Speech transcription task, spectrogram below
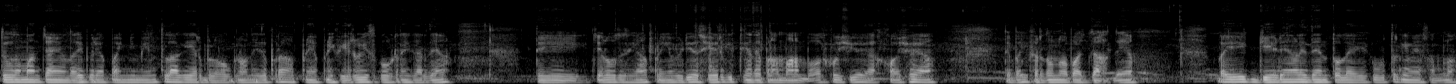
ਤੇ ਉਦੋਂ ਮਨ ਚ ਆਇਆ ਹੁੰਦਾ ਸੀ, ਵੀਰੇ ਆਪਾਂ ਇੰਨੀ ਮਿਹਨਤ ਲਾ ਕੇ ਯਾਰ ਬਲੌਗ ਬਣਾਉਂਦੇ ਤੇ ਭਰਾ ਆਪਣੇ ਆਪਣੀ ਫੇਰ ਵੀ ਸਪੋਰਟ ਨਹੀਂ ਕਰਦੇ ਆ ਤੇ ਚਲੋ ਤੁਸੀਂ ਆਪਣੀਆਂ ਵੀਡੀਓ ਸ਼ੇਅਰ ਕੀਤੀਆਂ ਤੇ ਆਪਣਾ ਮਨ ਬਹੁਤ ਖੁਸ਼ੀ ਹੋਇਆ, ਖੁਸ਼ ਹੋਇਆ। ਤੇ ਬਾਈ ਫਿਰ ਤੁਹਾਨੂੰ ਆਪਾਂ ਦੱਸਦੇ ਆ ਬਾਈ ਗੇੜਿਆਂ ਵਾਲੇ ਦਿਨ ਤੋਂ ਲੈ ਕੇ ਕਬੂਤਰ ਕਿਵੇਂ ਸਾਂਭਣਾ।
